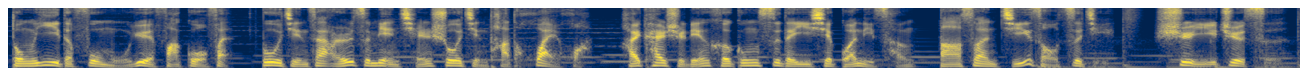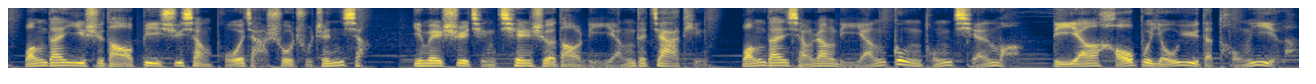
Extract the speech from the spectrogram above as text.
董毅的父母越发过分，不仅在儿子面前说尽他的坏话，还开始联合公司的一些管理层，打算挤走自己。事已至此，王丹意识到必须向婆家说出真相，因为事情牵涉到李阳的家庭。王丹想让李阳共同前往，李阳毫不犹豫地同意了。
